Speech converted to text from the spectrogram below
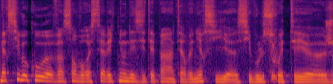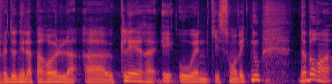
Merci beaucoup Vincent, vous restez avec nous, n'hésitez pas à intervenir si, euh, si vous le souhaitez. Euh, je vais donner la parole à Claire et Owen qui sont avec nous. D'abord un,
